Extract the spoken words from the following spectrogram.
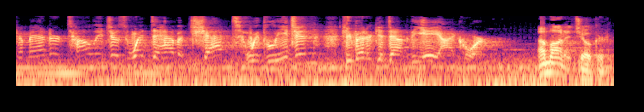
Commander, Tali just went to have a chat with Legion. You better get down to the AI core. I'm on it, Joker.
